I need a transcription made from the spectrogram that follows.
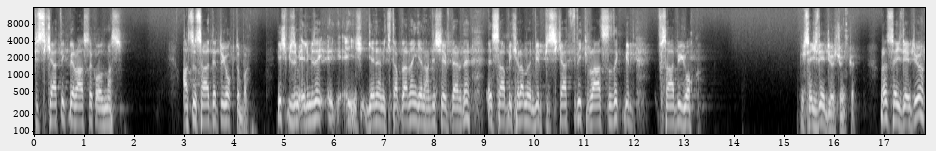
psikiyatrik bir rahatsızlık olmaz. Asıl saadeti yoktu bu. Hiç bizim elimize e, e, gelen kitaplardan gelen hadis-i şeriflerde eshab-ı kiramın bir psikiyatrik rahatsızlık bir sahibi yok. Secde ediyor çünkü. Nasıl secde ediyor?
